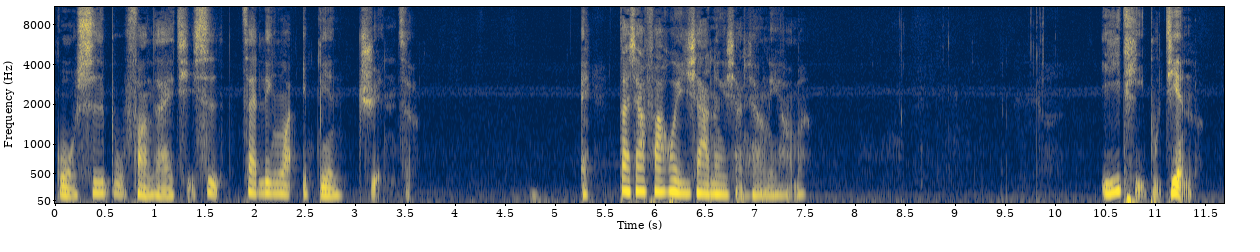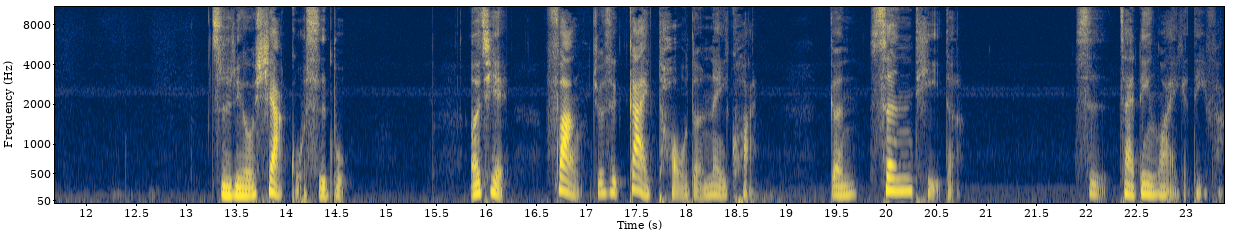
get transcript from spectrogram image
裹尸布放在一起，是在另外一边卷着。哎，大家发挥一下那个想象力好吗？遗体不见了，只留下裹尸布。而且放就是盖头的那一块，跟身体的是在另外一个地方，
